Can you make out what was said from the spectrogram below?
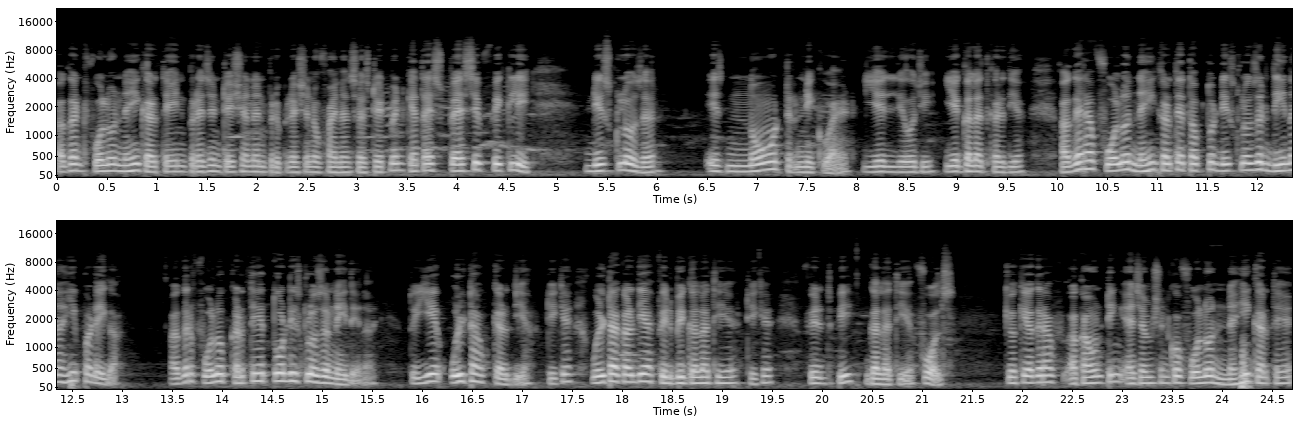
अगर फॉलो नहीं करते in presentation and preparation of financial statement कहता है specifically disclosure is not required ये लो जी, ये गलत कर दिया। अगर आप फॉलो नहीं करते, तब तो डिस्क्लोजर देना ही पड़ेगा। अगर फॉलो करते हैं तो डिस्क्लोजर नहीं देना है। तो ये उल्टा कर दिया, ठीक है? उल्टा कर दिया, फिर भी गलत ही है, ठीक है? फिर भी गलत ही है फॉल्स क्योंकि अगर आप अकाउंटिंग एजम्पन को फॉलो नहीं करते हैं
